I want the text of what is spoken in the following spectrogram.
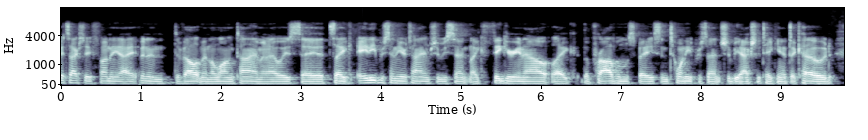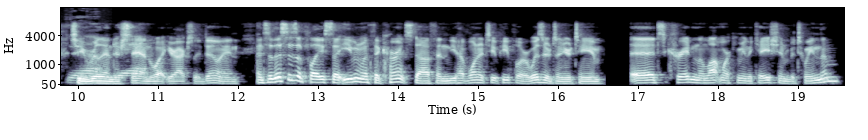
It's actually funny. I've been in development a long time and I always say it's like 80% of your time should be spent like figuring out like the problem space and 20% should be actually taking it to code yeah, so you really understand yeah. what you're actually doing. And so this is a place that even with the current stuff and you have one or two people or wizards on your team, it's creating a lot more communication between them.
